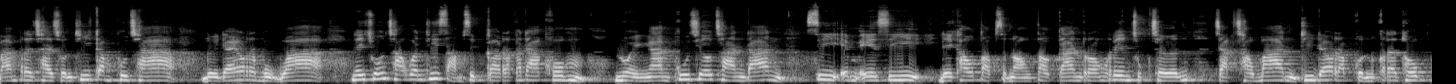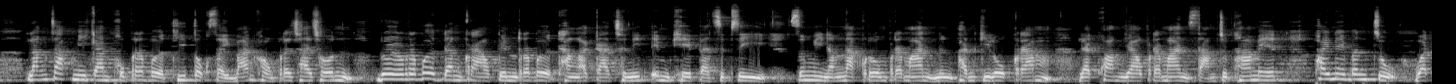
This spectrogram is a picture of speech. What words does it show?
บ้านประชาชนที่กัมพูชา โดยได้ระบุว่า ในช่วงเช้าวันที่ 30 กรกฎาคม หน่วยงานผู้เชี่ยวชาญด้าน CMAC ได้เข้าตอบสนองต่อการร้องเรียนฉุกเฉินจากชาวบ้านที่ได้รับผลกระทบ หลังจากมีการพบระเบิดที่ตกใส่บ้านของประชาชน โดยระเบิดดังกล่าวเป็นระเบิดทางอากาศชนิด MK84 ซึ่งมีน้ำหนักรวมประมาณ 1,000 กิโลกรัม และความยาวประมาณ 3.5 เมตร ภายในบรรจุวัต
